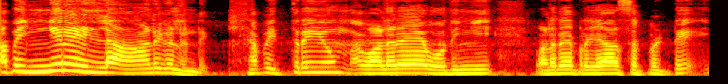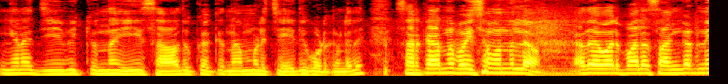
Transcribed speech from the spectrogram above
അപ്പോൾ ഇങ്ങനെയുള്ള ആളുകളുണ്ട്. അപ്പോൾ ഇത്രയും വളരെ ഒതുങ്ങി വളരെ പ്രയാസപ്പെട്ട് ഇങ്ങനെ ജീവിക്കുന്ന ഈ സാധുക്കൾക്ക് നമ്മൾ ചെയ്തു കൊടുക്കേണ്ടത്. സർക്കാരിന് പൈസ വന്നല്ലോ. അതേപോലെ പല സംഘടന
